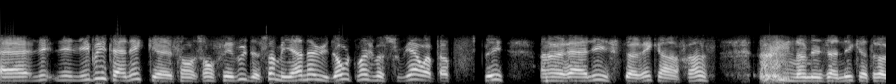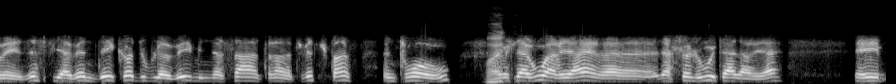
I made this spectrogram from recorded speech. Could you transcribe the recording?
euh, les, Britanniques euh, sont, sont, férus de ça, mais il y en a eu d'autres. Moi, je me souviens avoir participé à un rallye historique en France dans les années 90, puis il y avait une DKW 1938, je pense, une trois roues, avec la roue arrière, euh, la seule roue était à l'arrière. Et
